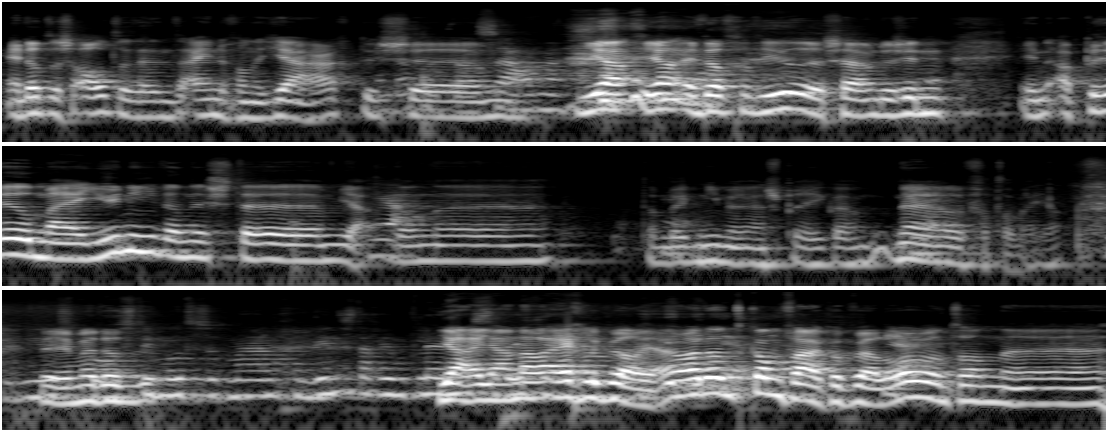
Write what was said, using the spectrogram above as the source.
en dat is altijd aan het einde van het jaar. Dus, en dat samen. Ja, ja, en dat gaat heel erg samen. Dus in, in april, mei, juni, dan is het, ja, Ja. dan, dan ben ik niet meer aanspreekbaar. Nee, Ja. dat valt wel mee. Ja. Nee, maar dat- die moeten ze op maandag en dinsdag in plannen. Ja, ja, nou eigenlijk wel. Ja. Maar dat kan vaak ook wel hoor. Want dan, eh,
